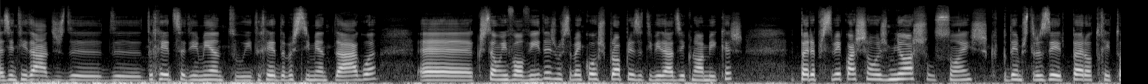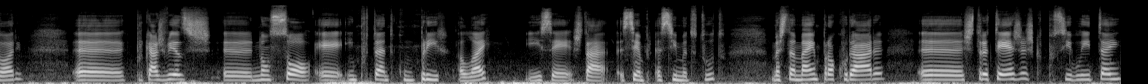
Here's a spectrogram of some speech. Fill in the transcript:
as entidades de, de, de, rede de saneamento e de rede de abastecimento da água que estão envolvidas, mas também com as próprias atividades económicas, para perceber quais são as melhores soluções que podemos trazer para o território eh, porque às vezes eh, não só é importante cumprir a lei, e isso é, está sempre acima de tudo, mas também procurar uh, estratégias que possibilitem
